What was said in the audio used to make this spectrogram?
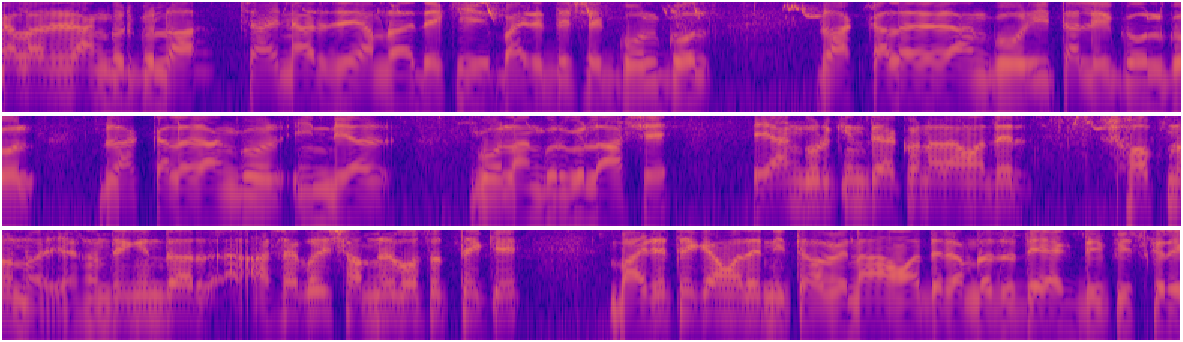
কালারের আঙ্গুরগুলো চায়নার যে আমরা দেখি, বাইরের দেশে গোল গোল ব্ল্যাক কালারের আঙ্গুর, ইতালির গোল গোল ব্ল্যাক কালারের আঙ্গুর ইন্ডিয়ার গোল আঙ্গুরগুলো আসে। এই আঙ্গুর কিন্তু এখন আর আমাদের স্বপ্ন নয়। এখন থেকে কিন্তু আর আশা করি সামনের বছর থেকে বাইরে থেকে আমাদের নিতে হবে না। আমাদের আমরা যদি এক দুই পিস করে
